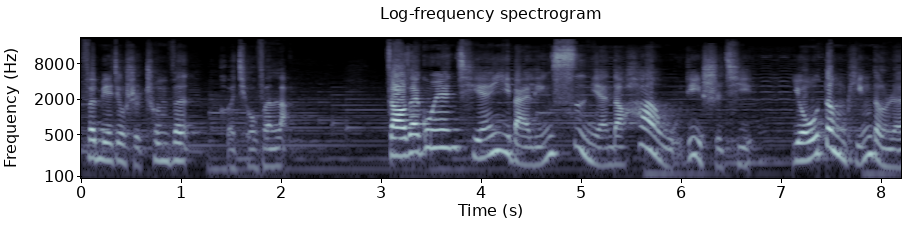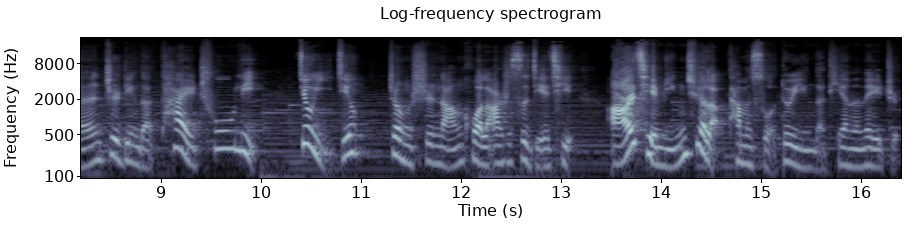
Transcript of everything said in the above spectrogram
分别就是春分和秋分了。早在公元前一百零四年的汉武帝时期，由邓平等人制定的《太初历》就已经正式囊括了二十四节气，而且明确了它们所对应的天文位置。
